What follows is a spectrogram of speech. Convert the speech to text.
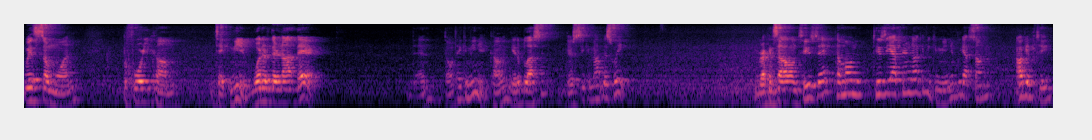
with someone before you come take communion. What if they're not there? Then don't take communion. Come and get a blessing. Go seek them out this week. You reconcile on Tuesday. Come on Tuesday afternoon. I'll give you communion. We got some. I'll give it to you.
